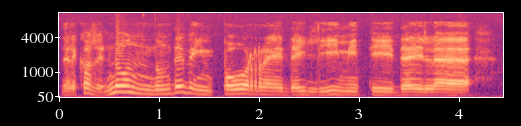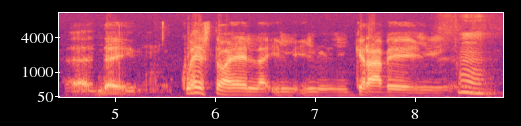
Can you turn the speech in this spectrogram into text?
delle cose, non, non deve imporre dei limiti, del, eh, dei, questo è il, il, il grave... Il, mm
